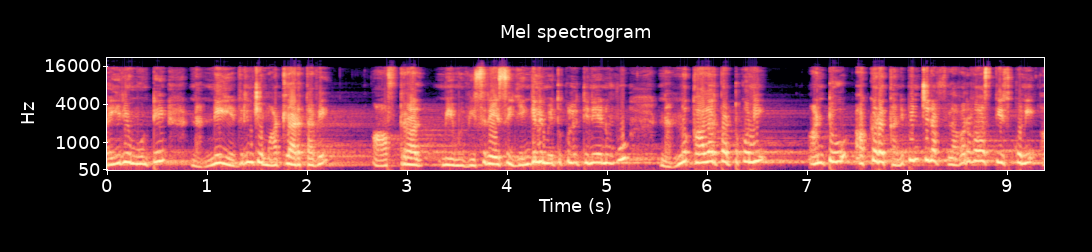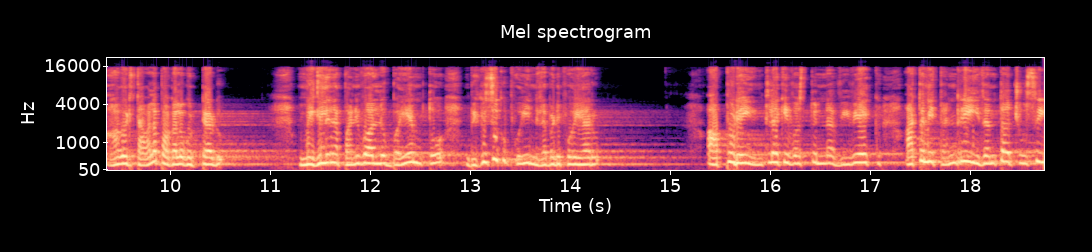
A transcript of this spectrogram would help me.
ధైర్యం ఉంటే నన్నే ఎదిరించి మాట్లాడతావే. ఆఫ్టర్ ఆల్ మేము విసిరేసి ఎంగిలి మెతుకులు తినే నువ్వు నన్ను కాలర్ పట్టుకొని అంటూ అక్కడ కనిపించిన ఫ్లవర్ వాస్ తీసుకుని ఆవిడ తవల పగలగొట్టాడు. మిగిలిన పనివాళ్ళు భయంతో బిగుసుకుపోయి నిలబడిపోయారు. అప్పుడే ఇంట్లోకి వస్తున్న వివేక్ అతని తండ్రి ఇదంతా చూసి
